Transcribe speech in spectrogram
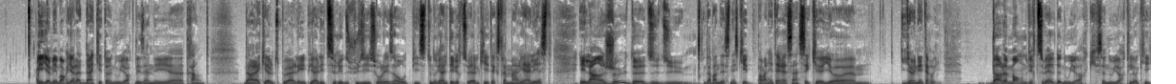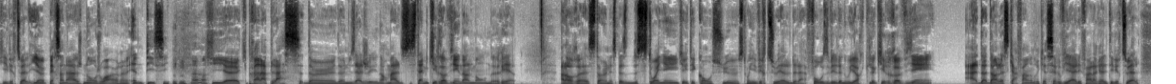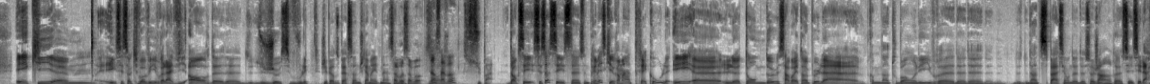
Et il y a Memoria là-dedans qui est un New York des années euh, 30. dans laquelle tu peux aller puis aller tirer du fusil sur les autres. Puis c'est une réalité virtuelle qui est extrêmement réaliste. Et l'enjeu de, la bande dessinée, ce qui est pas mal intéressant, c'est qu'il y a, euh, il y a un inter... Dans le monde virtuel de New York, ce New York-là qui, est- qui est virtuel, il y a un personnage non joueur, un NPC, Ah. qui, euh, qui prend la place d'un d'un usager normal du système et qui revient dans le monde réel. Alors, euh, c'est un espèce de citoyen qui a été conçu, un citoyen virtuel de la fausse ville de New York, là, qui revient à- dans le scaphandre qui a servi à aller faire la réalité virtuelle et qui euh, et c'est ça qui va vivre la vie hors de, de- du, du jeu si vous voulez. J'ai perdu personne jusqu'à maintenant. Ça va, ça va. Non, ça va? Super. Donc c'est c'est ça, c'est c'est un- c'est une prémisse qui est vraiment très cool et euh, le tome 2, ça va être un peu la comme dans tout bon livre de de- de- de- de- d'anticipation de, de ce genre, c'est la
